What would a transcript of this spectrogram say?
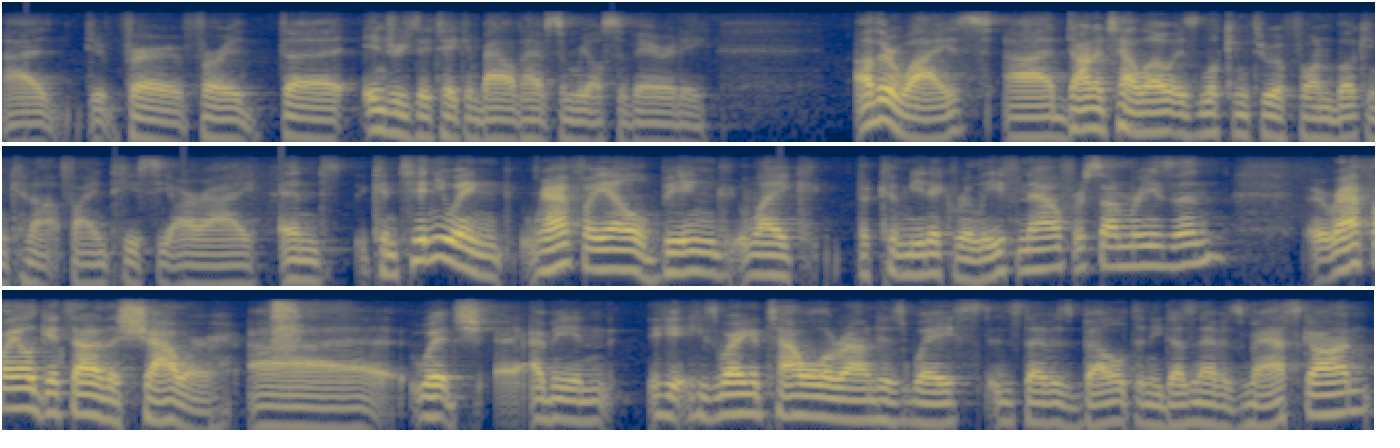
Uh, for for the injuries they take in battle to have some real severity. Otherwise, uh, Donatello is looking through a phone book and cannot find TCRI. And continuing, Raphael being like the comedic relief now for some reason. Raphael gets out of the shower, uh, which, I mean, he, he's wearing a towel around his waist instead of his belt, and he doesn't have his mask on.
